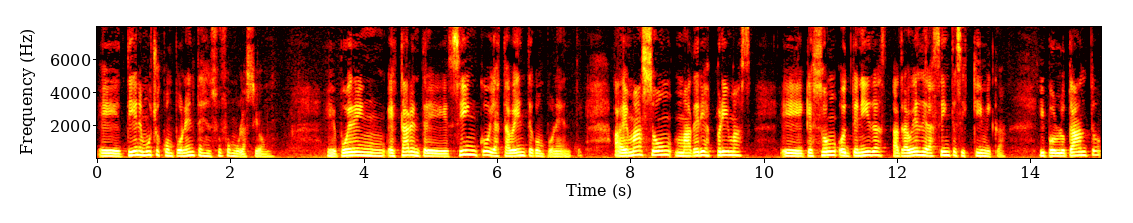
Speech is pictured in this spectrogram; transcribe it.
eh, tiene muchos componentes en su formulación. Eh, pueden estar entre 5 y hasta 20 componentes. Además son materias primas que son obtenidas a través de la síntesis química y por lo tanto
